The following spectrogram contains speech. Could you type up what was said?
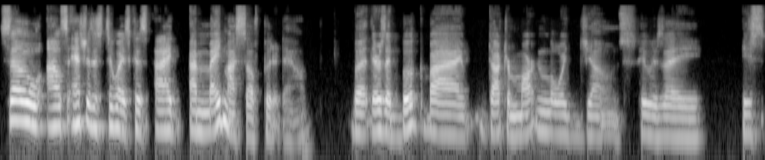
So I'll answer this two ways because I I made myself put it down but there's a book by Dr. Martin Lloyd Jones, who is a he's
